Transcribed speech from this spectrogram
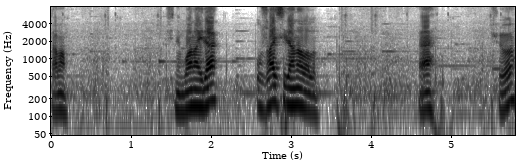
Tamam. Şimdi vanayla uzay silahını alalım. Heh. Şu.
